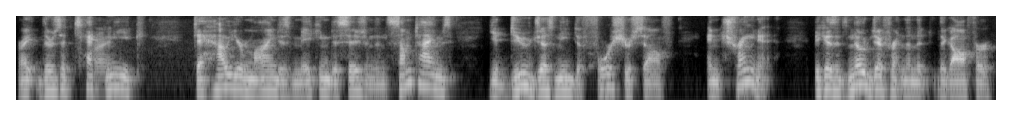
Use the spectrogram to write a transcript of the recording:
right? There's a technique right. to how your mind is making decisions. And sometimes you do just need to force yourself and train it because it's no different than the, the golfer,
